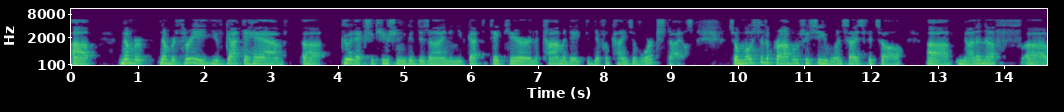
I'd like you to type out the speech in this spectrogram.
Uh, number number three, you've got to have uh, good execution, and good design, and you've got to take care and accommodate the different kinds of work styles. So most of the problems we see one size fits all, uh, not enough uh,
